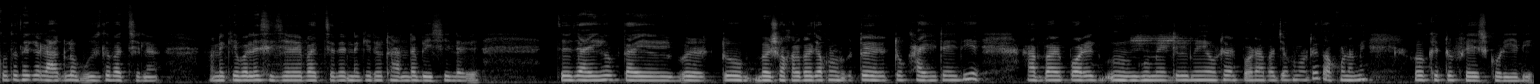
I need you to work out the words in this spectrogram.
কোথা থেকে লাগল বুঝতে পারছি না। অনেকে বলে সিজারের বাচ্চাদের নাকি একটু ঠান্ডা বেশি লাগে। তো যাই হোক, তাই একটু সকালবেলা যখন একটু একটু খাইয়ে টাই দিয়ে, আবার পরে ঘুমে ঘুমিয়ে টুমিয়ে ওঠার পর আবার যখন ওঠে তখন আমি ওকে একটু ফ্রেশ করিয়ে দিই।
